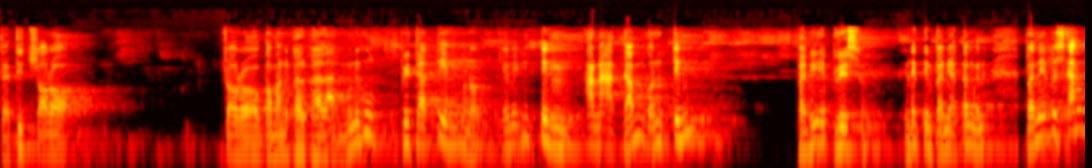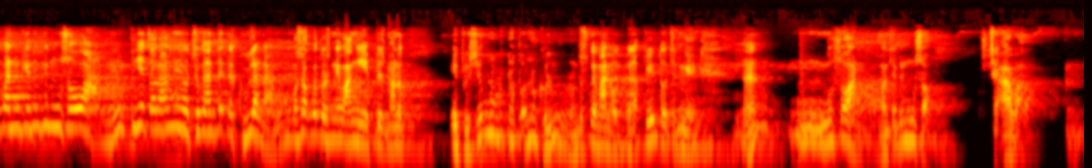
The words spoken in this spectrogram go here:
Jadi cara cara pamane bal-balan niku beda tim ngono. Kene iki tim anak Adam kono tim Bani Iblis. Ini tim Bani Adam kene Bani iblis karuan kene iki musuhan. Piye carane aja ngantek kegulan ah. Mosok kowe terus ngewangi iblis manut iblis yo nang lebokno golmu terus kowe manut. Nah, bento jenenge. Musuhan, mancane musuh sejak awal. Hmm.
